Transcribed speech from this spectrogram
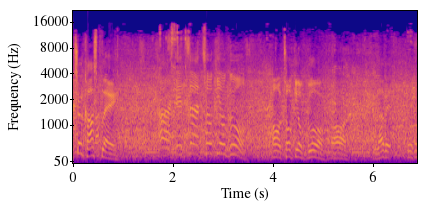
What's your cosplay? Uh, it's uh, Tokyo Ghoul. Oh, Tokyo Ghoul. Oh, love it. Cool.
